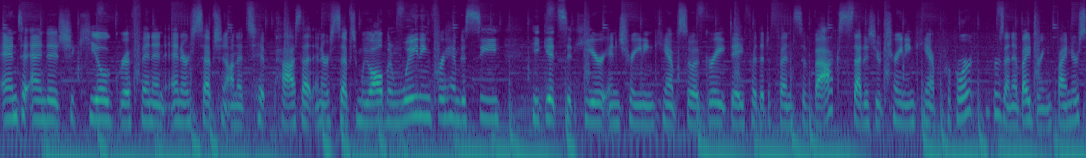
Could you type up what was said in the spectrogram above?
and to end it, Shaquill Griffin an interception on a tip pass. That interception we've all been waiting for him to see. He gets it here in training camp. So a great day for the defensive backs. That is your training camp report presented by Dreamfinders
